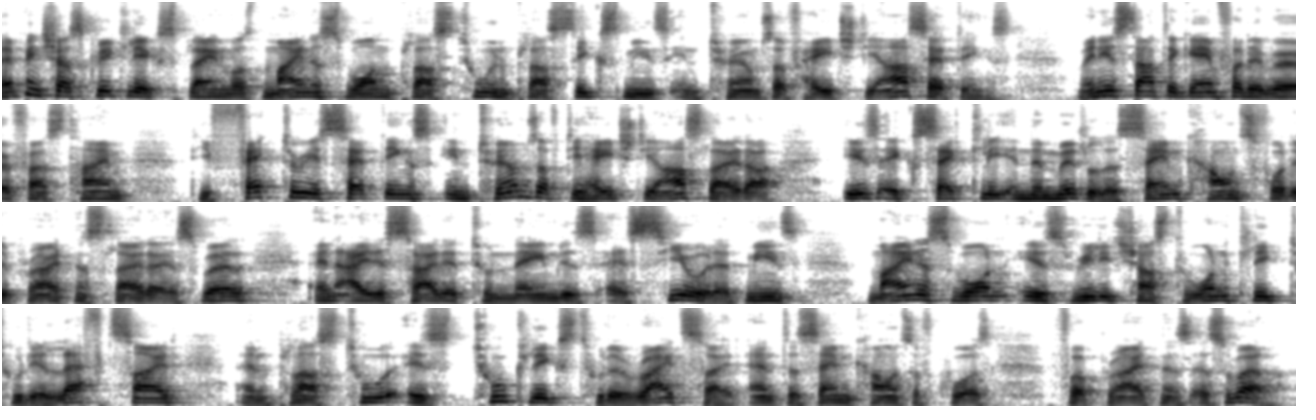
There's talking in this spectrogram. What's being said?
Let me just quickly explain what minus 1, plus 2 and plus 6 means in terms of HDR settings. When you start the game for the very first time, the factory settings in terms of the HDR slider is exactly in the middle. The same counts for the brightness slider as well. And I decided to name this as zero. That means minus one is really just one click to the left side and plus two is two clicks to the right side. And the same counts, of course, for brightness as well.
